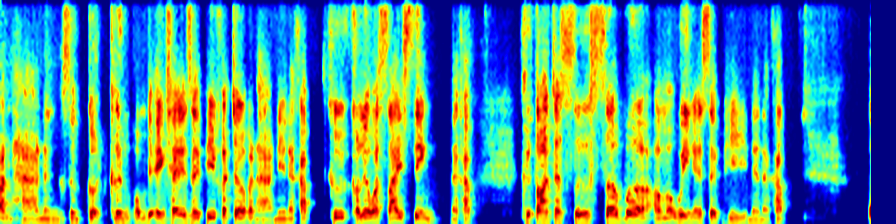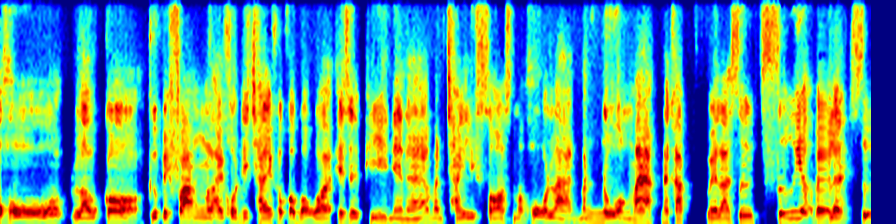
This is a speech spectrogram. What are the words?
ปัญหาหนึ่งซึ่งเกิดขึ้นผมเองใช้ SAP ก็เจอปัญหานี้นะครับ คือเขาเรียกว่า sizing นะครับ คือตอนจะซื้อเซิร์ฟเวอร์เอามาวิ่ง SAP เนี่ยนะครับ โอ้โห เราก็คือไปฟังหลายคนที่ใช้เขาก็บอกว่า SAP เนี่ยนะ มันใช้ resource มาโหฬารมันหน่วงมากนะครับ เวลาซื้อซื้อเยอะไปเลย ซื้อ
